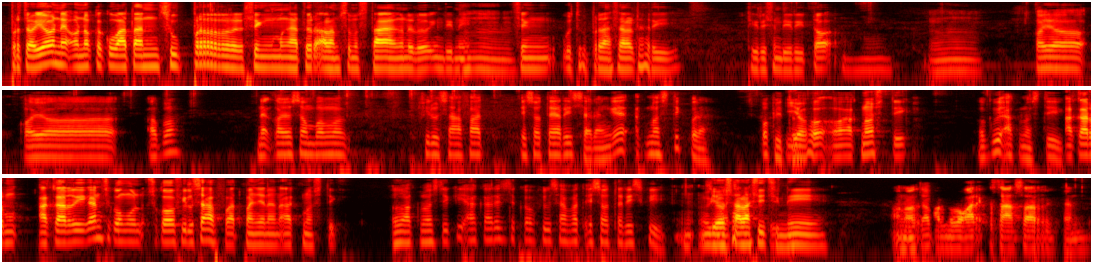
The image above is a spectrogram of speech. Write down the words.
percaya nek ono kekuatan super sing mengatur alam semesta ngono lho intine. Hmm. Sing kudu berasal dari diri sendiri tok. Hmm. Kaya kaya apa? Nek kaya seumpama filsafat esoteris jarang ke agnostik ora? Apa beda? Iya, oh, agnostik. Oh, kuwi agnostik. Akar akar kan saka ngun- saka filsafat panjenengan agnostik. Oh, agnostik ki akare saka filsafat esoteris kuwi. Ya salah sijine. Ono Tapi- ono wong arek kesasar kan.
